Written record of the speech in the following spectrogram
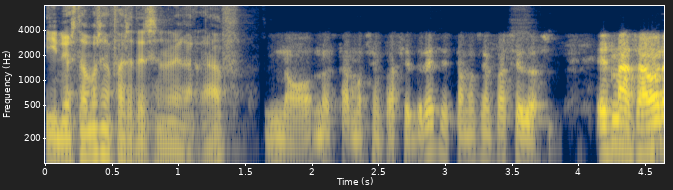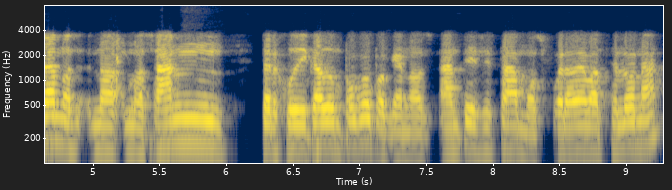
¿Y no estamos en fase 3 en el Garraf? No, no estamos en fase 3, estamos en fase 2. Es más, ahora nos, nos, nos han perjudicado un poco porque nos, antes estábamos fuera de Barcelona,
